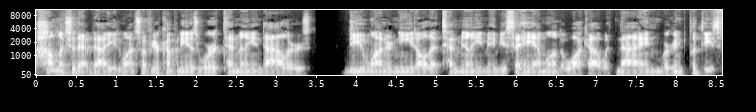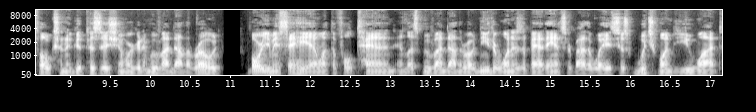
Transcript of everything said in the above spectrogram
how much of that value you want. So if your company is worth $10 million, do you want or need all that 10 million? Maybe you say, Hey, I'm willing to walk out with nine. We're going to put these folks in a good position. We're going to move on down the road. Or you may say, Hey, I want the full 10 and let's move on down the road. Neither one is a bad answer, by the way. It's just which one do you want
